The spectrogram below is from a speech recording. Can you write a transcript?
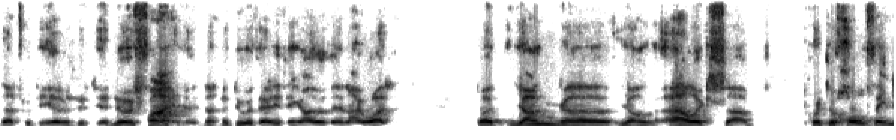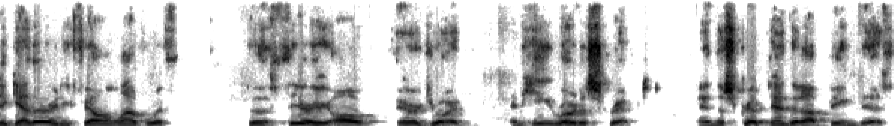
that's what the editor did. And it was fine. It had nothing to do with anything other than I wasn't. But young, uh, you know, Alex uh, put the whole thing together, and he fell in love with the theory of Air Jordan. And he wrote a script, and the script ended up being this.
